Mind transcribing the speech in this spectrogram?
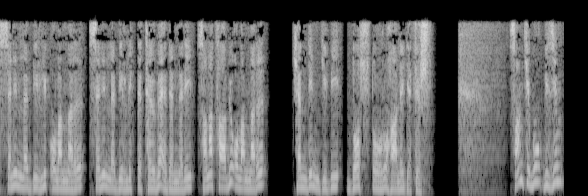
seninle birlik olanları, seninle birlikte tevbe edenleri, sana tabi olanları kendin gibi dost doğru hale getir. Sanki bu bizim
